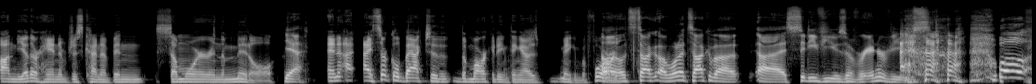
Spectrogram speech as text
on the other hand, have just kind of been somewhere in the middle. Yeah. And I, I circle back to the marketing thing I was making before. Oh, let's talk. I want to talk about uh, city views over interviews. well,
